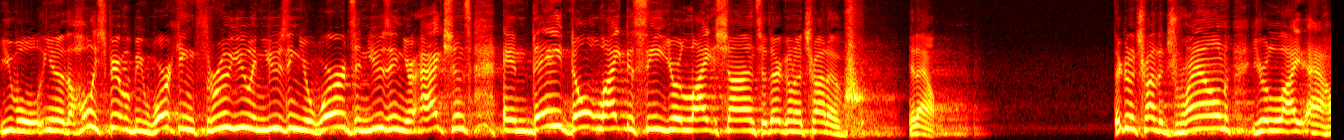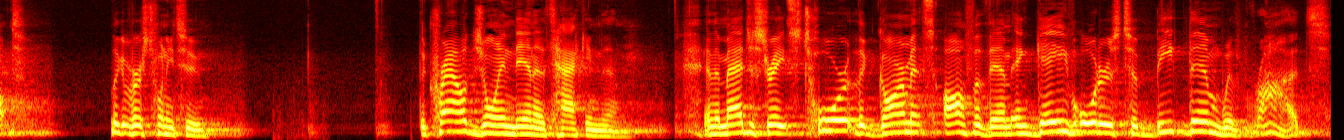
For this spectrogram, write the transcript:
You will, you know, the Holy Spirit will be working through you and using your words and using your actions. And they don't like to see your light shine, so they're going to try to it out. They're going to try to drown your light out. Look at verse 22. The crowd joined in attacking them. And the magistrates tore the garments off of them and gave orders to beat them with rods.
